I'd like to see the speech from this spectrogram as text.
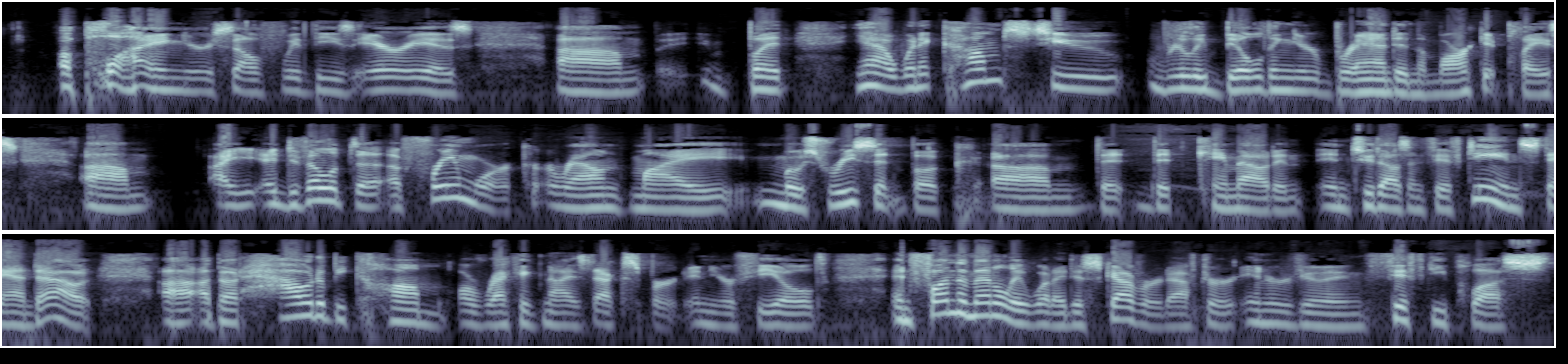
applying yourself with these areas. Um, but yeah, when it comes to really building your brand in the marketplace, um, I, I developed a, a, framework around my most recent book um, that that came out in, in 2015, Stand Out, uh, about how to become a recognized expert in your field. And fundamentally, what I discovered after interviewing 50 plus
